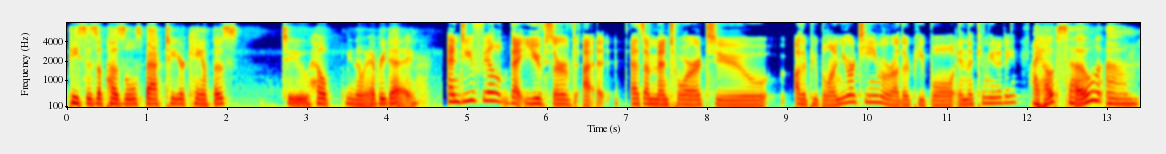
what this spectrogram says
pieces of puzzles back to your campus to help you know every day. And do you feel that you've served uh, as a mentor to other people on your team or other people in the community? I hope so. Um,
